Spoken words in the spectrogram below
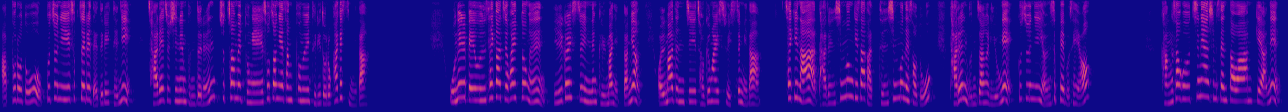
앞으로도 꾸준히 숙제를 내드릴 테니 잘해주시는 분들은 추첨을 통해 소정의 상품을 드리도록 하겠습니다. 오늘 배운 세 가지 활동은 읽을 수 있는 글만 있다면 얼마든지 적용할 수 있습니다. 책이나 다른 신문기사 같은 신문에서도 다른 문장을 이용해 꾸준히 연습해 보세요. 강서구 치매안심센터와 함께하는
